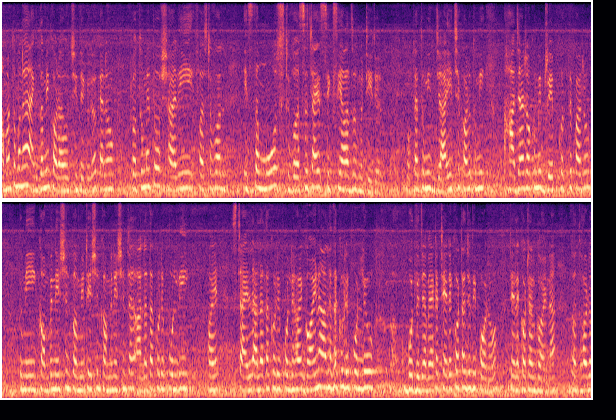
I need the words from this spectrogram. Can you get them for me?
আমার তো মনে হয় একদমই করা উচিত এগুলো। কেন প্রথমে তো sari first of all it's the most versatile six years of material ওটা তুমি যা ইচ্ছে করো, তুমি হাজার রকমের ড্রেপ করতে পারো। তুমি কম্বিনেশন পারমিটেশন কম্বিনেশনটা আলাদা করে পড়লেই হয় স্টাইল আলাদা করে পড়লে হয়, গয়না আলাদা করে পড়লেও বদলে যাবে। একটা টেরেকটা যদি পরো, টেরেকটার গয়না ধরো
